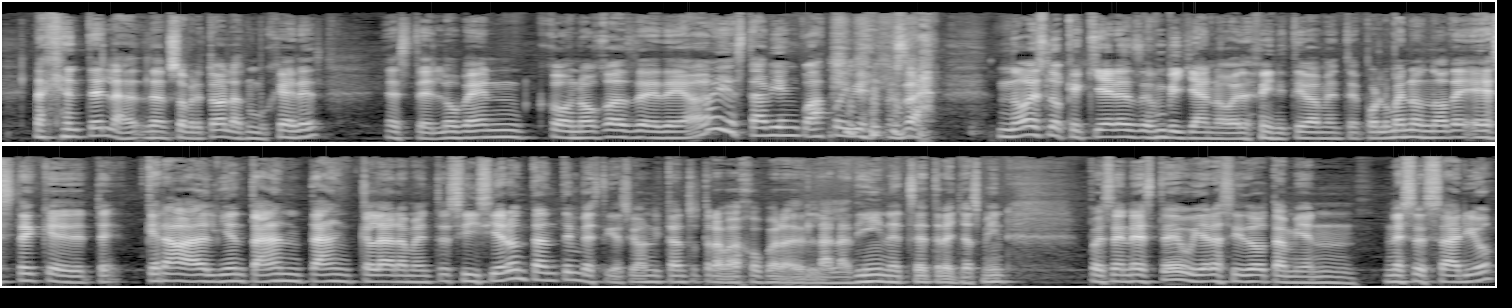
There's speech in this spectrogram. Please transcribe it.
la gente, la- la- sobre todo las mujeres, este, lo ven con ojos de, de, ay, está bien guapo y bien, o sea, no es lo que quieres de un villano, definitivamente. Por lo menos no de este que, te- que era alguien tan, tan claramente. Si hicieron tanta investigación y tanto trabajo para el Aladdin, etcétera, Yasmín, pues en este hubiera sido también necesario,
